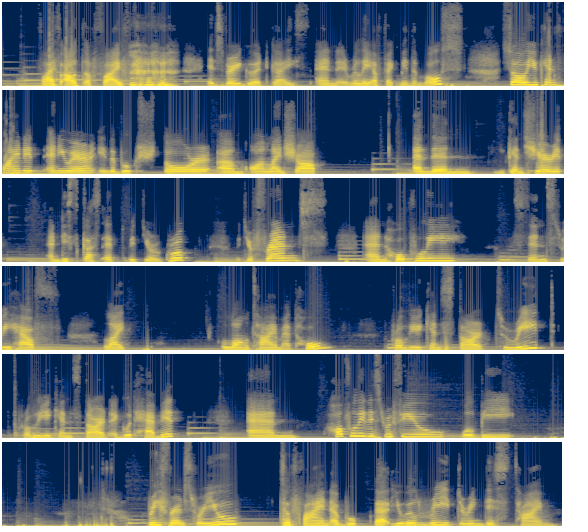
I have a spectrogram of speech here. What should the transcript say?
five out of five. It's very good guys and it really affect me the most. So you can find it anywhere in the bookstore um, online shop and then you can share it and discuss it with your group with your friends and hopefully since we have like a long time at home probably you can start to read probably you can start a good habit and hopefully this review will be reference for you to find a book that you will read during this time.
